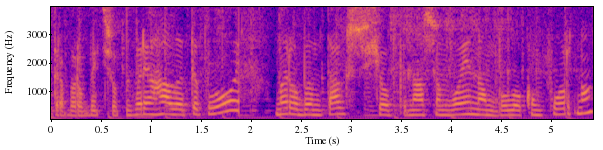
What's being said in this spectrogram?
треба робити, щоб зберігало тепло. Ми робимо так, щоб нашим воїнам було комфортно,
